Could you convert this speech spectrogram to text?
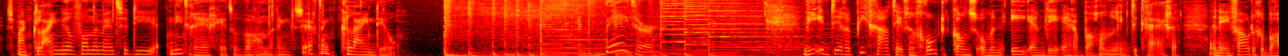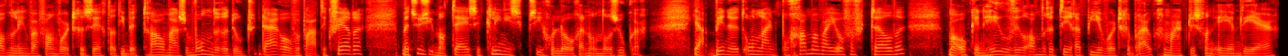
Het is maar een klein deel van de mensen die niet reageert op behandeling. Het is echt een klein deel. Beter. Wie in therapie gaat, heeft een grote kans om een EMDR-behandeling te krijgen. Een eenvoudige behandeling waarvan wordt gezegd dat hij bij trauma's wonderen doet. Daarover praat ik verder met Suzie Matthijssen, klinisch psycholoog en onderzoeker. Ja, binnen het online programma waar je over vertelde, maar ook in heel veel andere therapieën wordt gebruik gemaakt dus van EMDR.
